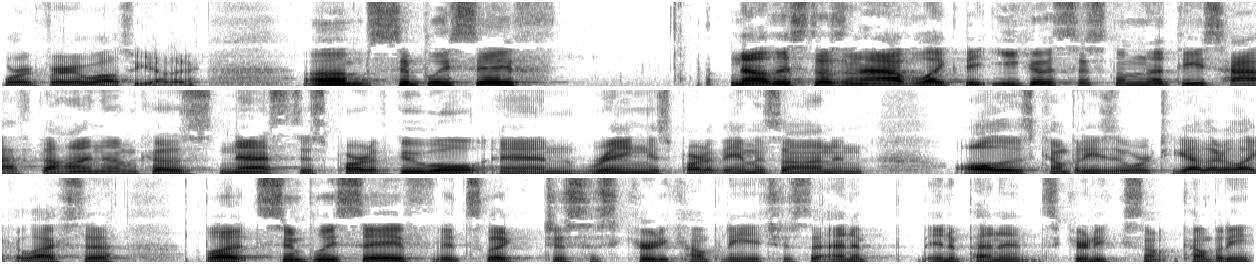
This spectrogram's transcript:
work very well together. Um, SimpliSafe. Now this doesn't have like the ecosystem that these have behind them because Nest is part of Google and Ring is part of Amazon and all those companies that work together like Alexa. But SimpliSafe, it's like just a security company. It's just an independent security company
